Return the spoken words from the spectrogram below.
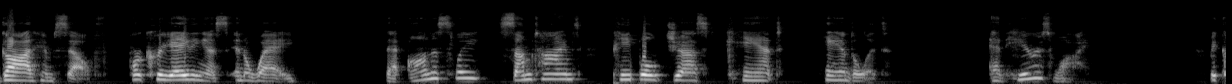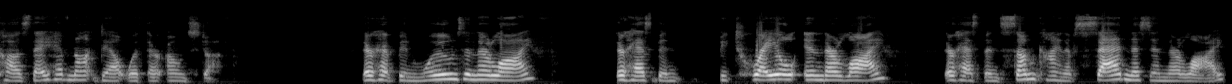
God Himself for creating us in a way that honestly, sometimes people just can't handle it. And here is why because they have not dealt with their own stuff. There have been wounds in their life, there has been betrayal in their life, there has been some kind of sadness in their life,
